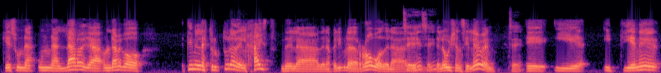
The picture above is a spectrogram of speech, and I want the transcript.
que es una, una larga, un largo tiene la estructura del heist de la, de la película de robo de la, Sí, sí. del Ocean's Eleven Sí. eh, y, y tiene,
